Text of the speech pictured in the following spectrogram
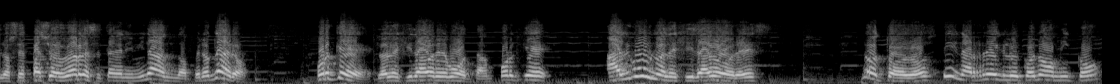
Los espacios verdes se están eliminando. Pero claro, ¿por qué los legisladores votan? Porque algunos legisladores no todos, tienen arreglo económico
